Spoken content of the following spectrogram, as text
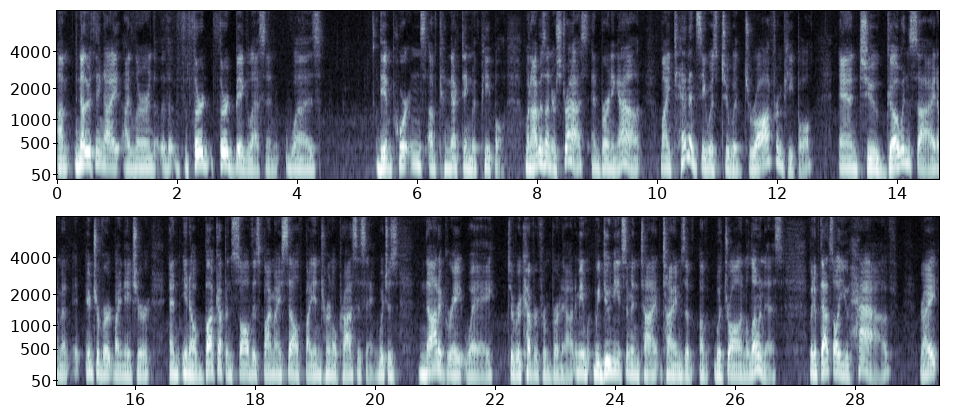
Um, another thing I, I learned, the, the third third big lesson was the importance of connecting with people. When I was under stress and burning out, my tendency was to withdraw from people and to go inside. I'm an introvert by nature, and you know, buck up and solve this by myself by internal processing, which is not a great way to recover from burnout. I mean, we do need some in time, times of, of withdrawal and aloneness, But if that's all you have, right,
